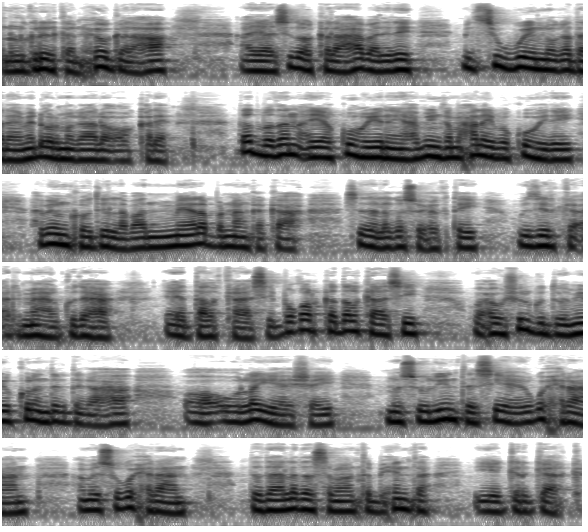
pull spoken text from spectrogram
Dhulgariirkan xoogga lahaa ayaa sidoo kale ahaabaa lidi mid si weyn looga dareemay dhowr magaalo oo kale dad badan ayaa ku hoyanaya habeenka maxalayba ku hoyday habeenkoodii labaad meelo banaanka ka ah sida laga soo xigtay wasiirka arrimaha gudaha ee dalkaasi. Boqorka dalkaasi waxa shir guddoomiyey kulan deg deg ahaa oo uu la yeeshay mas'uuliyiinta si ay ugu xiraan ama isugu xiraan dadaalada samaanta bixinta iyo gargaarka.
